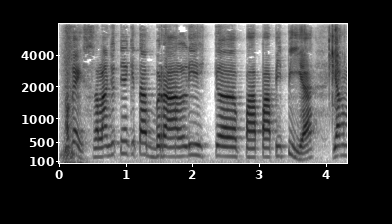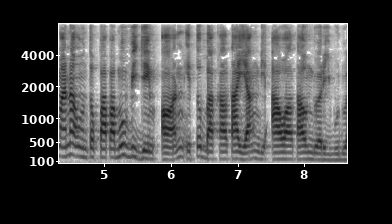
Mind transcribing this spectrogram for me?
Oke, selanjutnya kita beralih ke Papa Pipi ya. Yang mana untuk Papa Movie Game On itu bakal tayang di awal tahun 2025.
